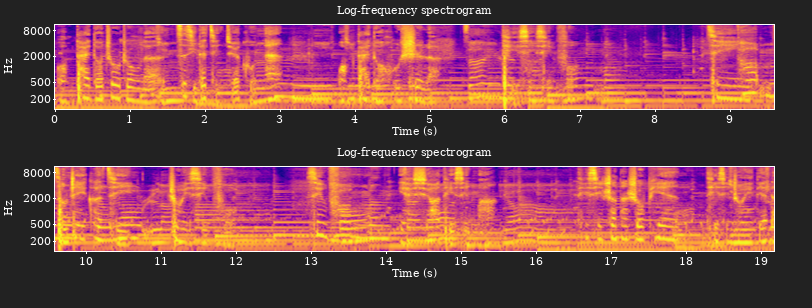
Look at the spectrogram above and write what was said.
我们太多注重了自己的警觉苦难，我们太多忽视了提醒幸福。请从这一刻起注意幸福，幸福也需要提醒吗？提醒上当受骗，提醒注意跌倒，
